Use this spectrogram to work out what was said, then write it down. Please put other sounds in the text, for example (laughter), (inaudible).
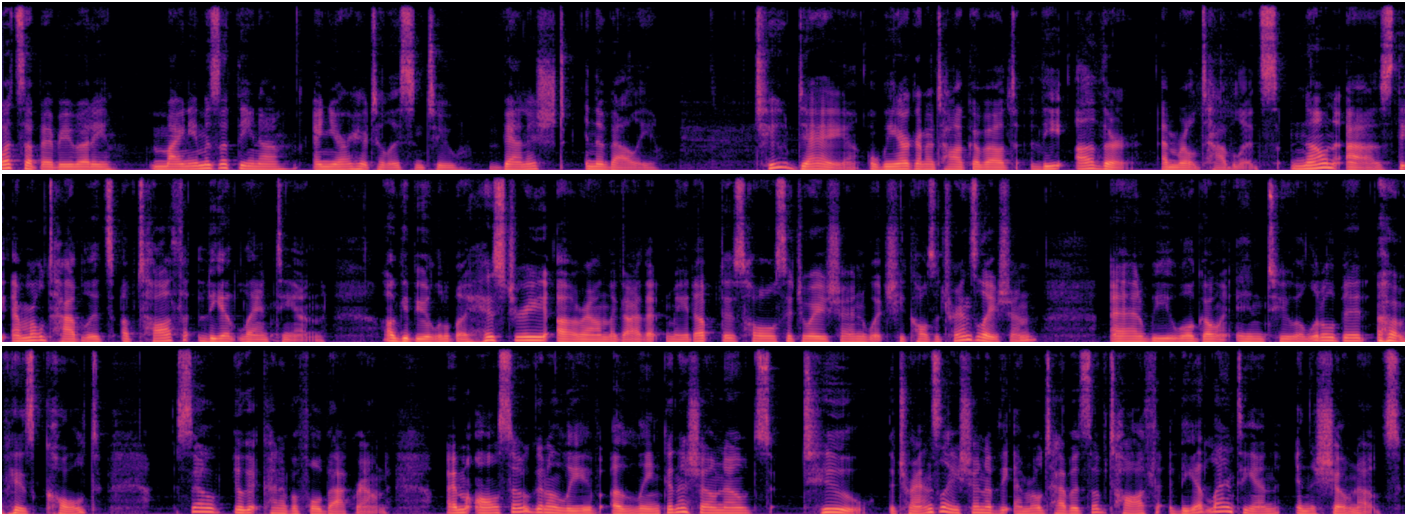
What's up, everybody? My name is Athena, and you're here to listen to Vanished in the Valley. Today, we are going to talk about the other emerald tablets, known as the Emerald Tablets of Thoth the Atlantean. I'll give you a little bit of history around the guy that made up this whole situation, which he calls a translation, and we will go into a little bit (laughs) of his cult. So you'll get kind of a full background. I'm also going to leave a link in the show notes to the translation of the Emerald Tablets of Thoth the Atlantean in the show notes.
